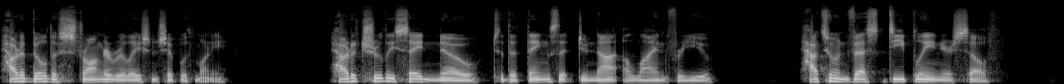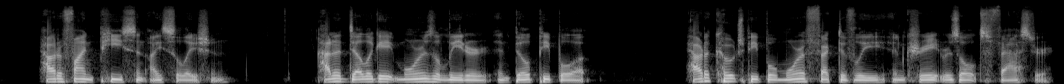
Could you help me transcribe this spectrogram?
How to build a stronger relationship with money. How to truly say no to the things that do not align for you. How to invest deeply in yourself. How to find peace in isolation how to delegate more as a leader and build people up, how to coach people more effectively and create results faster,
